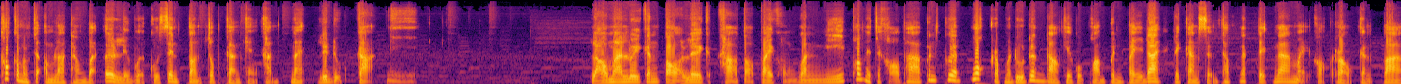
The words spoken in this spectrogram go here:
เขากำลังจะอำลาทางบัตเออร์เลเวอร์คูเซนตอนจบการแข่งขันในฤดูกาลนี้ เรามาลุยกันต่อเลยกับข่าวต่อไปของวันนี้เพราะอยากจะขอพาเพื่อนๆวกกลับมาดูเรื่องราวเกี่ยวกับความเป็นไปได้ในการเสริมทัพนักเตะหน้าใหม่ของเรากันบ้าง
